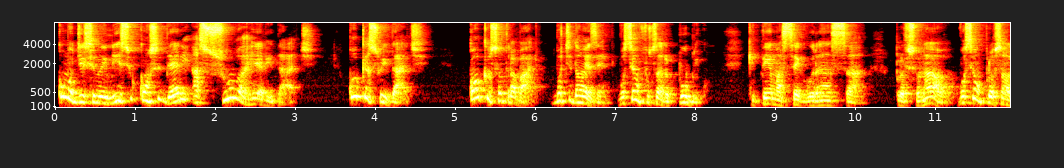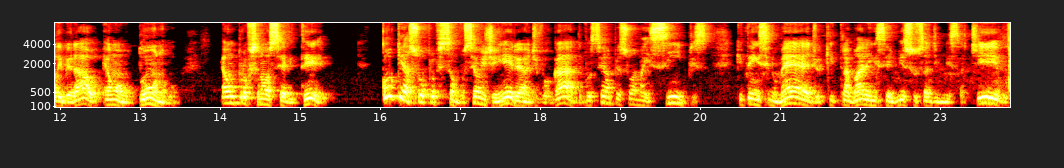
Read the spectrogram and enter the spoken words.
Como eu disse no início, considere a sua realidade. Qual que é a sua idade? Qual que é o seu trabalho? Vou te dar um exemplo. Você é um funcionário público que tem uma segurança profissional? Você é um profissional liberal? É um autônomo? É um profissional CLT? Qual que é a sua profissão? Você é um engenheiro? É um advogado? Você é uma pessoa mais simples? que tem ensino médio, que trabalha em serviços administrativos,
